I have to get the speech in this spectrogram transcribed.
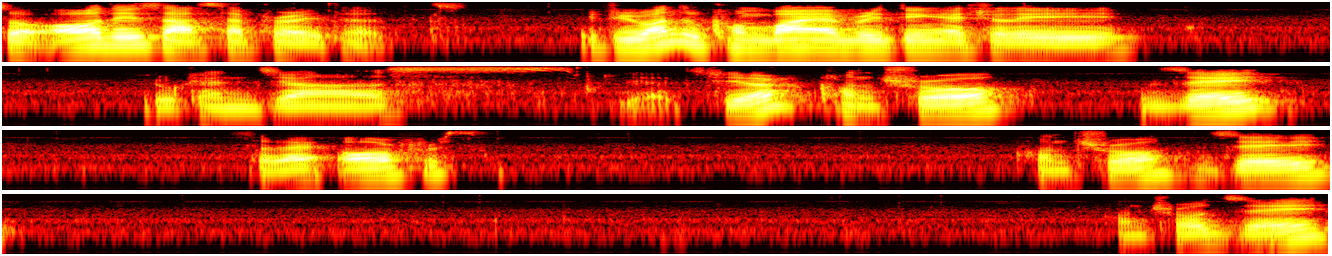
So all these are separated. If you want to combine everything, actually, you can just yeah, here, Control Z, select all first, Control Z, Control Z,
